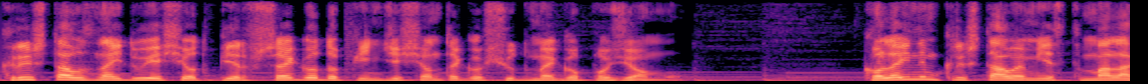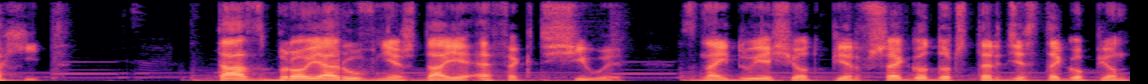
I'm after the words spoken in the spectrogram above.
Kryształ znajduje się od pierwszego do 57 poziomu. Kolejnym kryształem jest Malachit. Ta zbroja również daje efekt siły. Znajduje się od pierwszego do 45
